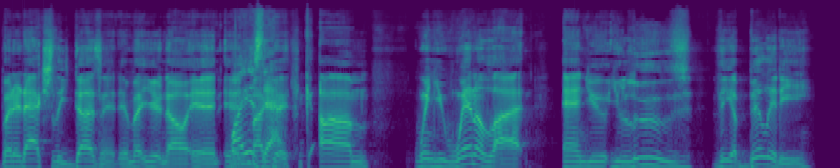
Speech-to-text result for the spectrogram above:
but it actually doesn't. You know, in, in Why is that? Case, um, when you win a lot and you you lose the ability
